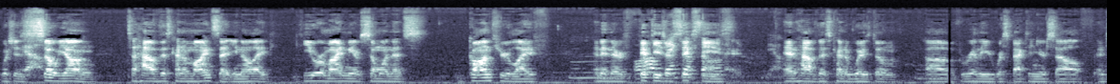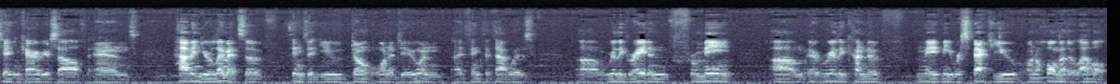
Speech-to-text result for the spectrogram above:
which is so young to have this kind of mindset, you know, like you remind me of someone that's gone through life and in their 50s or thank you so 60s. Yeah. and have this kind of wisdom Mhm. of really respecting yourself and taking care of yourself and having your limits of things that you don't want to do and i think that that was um, really great and for me um, it really kind of made me respect you on a whole nother level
